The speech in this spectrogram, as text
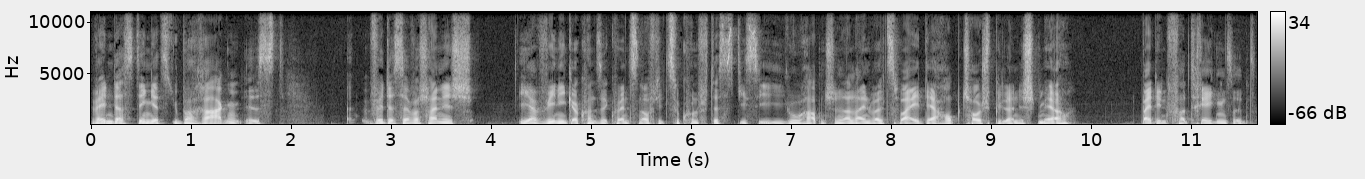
wenn das Ding jetzt überragend ist, wird es ja wahrscheinlich eher weniger Konsequenzen auf die Zukunft des DCEU haben, schon allein, weil zwei der Hauptschauspieler nicht mehr bei den Verträgen sind.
